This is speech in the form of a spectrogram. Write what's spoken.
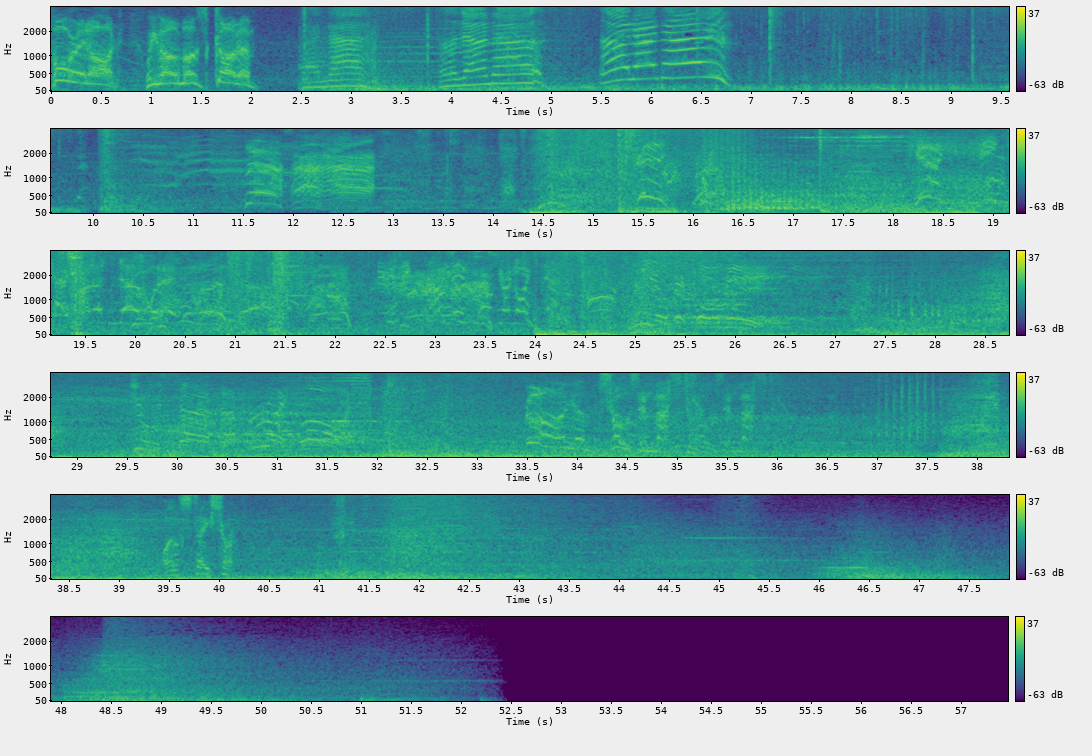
Pour it on! We've almost got him! I know. I don't know. I don't know. He came out of nowhere! Is he frozen fucking like that? Lord! I am chosen master! Chosen master! I'll stay sharp.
